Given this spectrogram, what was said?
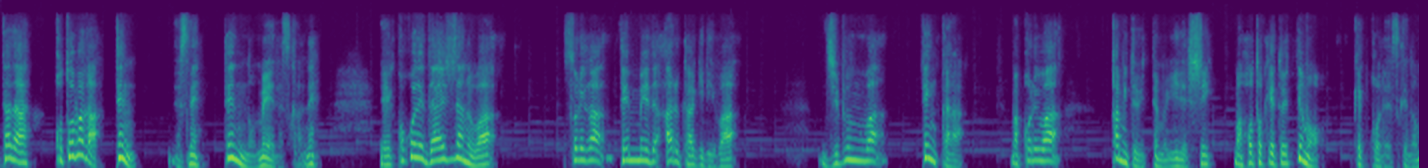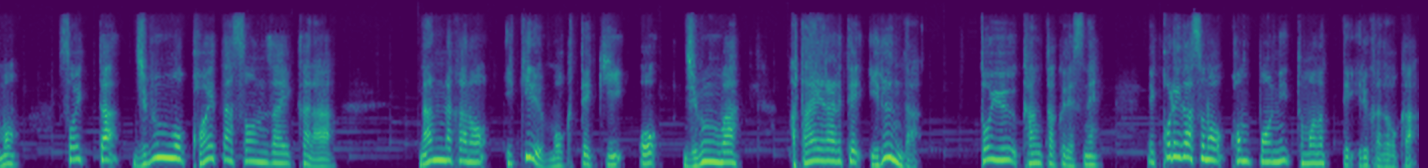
ただ、言葉が天ですね。天の命ですからねえ。ここで大事なのは、それが天命である限りは、自分は天から、まあ、これは神と言ってもいいですし、まあ、仏と言っても結構ですけども、そういった自分を超えた存在から何らかの生きる目的を自分は与えられているんだという感覚ですね。でこれがその根本に伴っているかどうか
